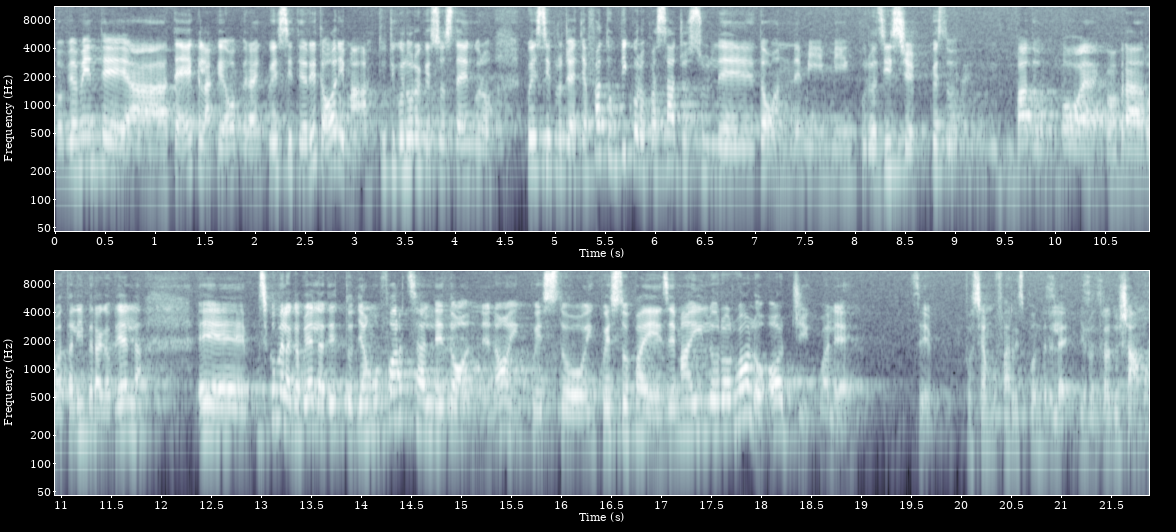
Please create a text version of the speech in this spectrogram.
ovviamente a Tecla che opera in questi territori ma a tutti coloro che sostengono questi progetti. Ha fatto un piccolo passaggio sulle donne, mi, mi incuriosisce, questo vado un po', ecco, avrà ruota libera Gabriella. Eh, siccome la Gabriella ha detto diamo forza alle donne no, in, questo, in questo paese, ma il loro ruolo oggi qual è? Se possiamo far rispondere lei, glielo traduciamo.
